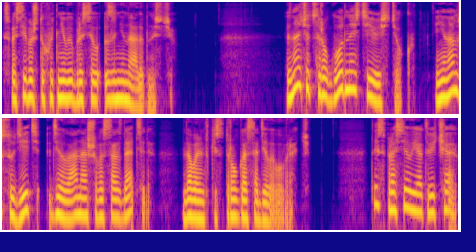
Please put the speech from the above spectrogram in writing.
Спасибо, что хоть не выбросил за ненадобностью». «Значит, срок годности ее истек, и не нам судить дела нашего Создателя», довольно-таки строго осадил его врач. «Ты спросил, я отвечаю.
